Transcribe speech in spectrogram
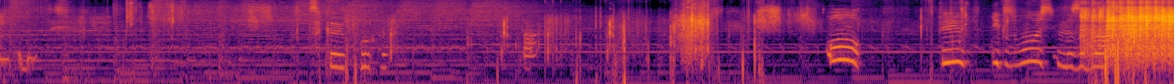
Це кайфуха. X8 не забрав.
